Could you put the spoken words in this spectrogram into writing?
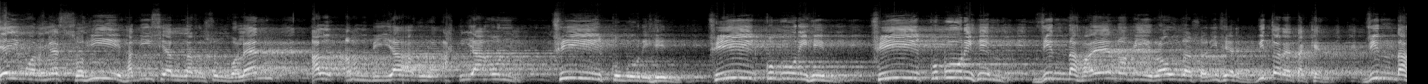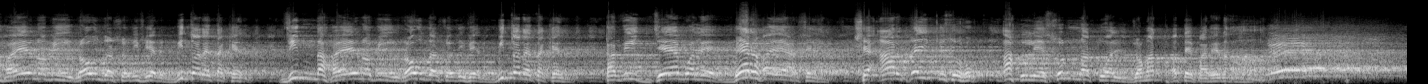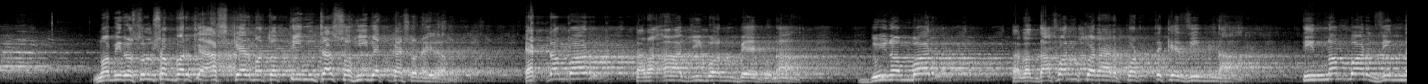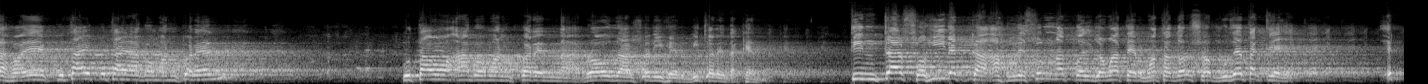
এই মর্মে সহি হাদিসে আল্লাহ রসুল বলেন, আল আম্বিয়া আহিয়াউন ফি কুবুরিহিম ফি কুবুরিহিম ফি কুবুরিহিম। জিন্দা হয়ে নবী রৌজা শরীফের ভিতরে থাকেন, জিন্দা হয়ে নবী রৌজা শরীফের ভিতরে থাকেন, জিন্দা হয়ে নবী রৌজা শরীফের ভিতরে থাকেন। কাজী যে বলে বের হয়ে আসেন সে আর যাই কিছু হোক, আহলে সুন্নাত জমাত হতে পারে না। নবী রসুল সম্পর্কে আজকের মতো তিনটা সহি ব্যাখ্যা শোনাইলাম। এক নম্বর, তারা আজীবন বেগুনা। দুই নম্বর, তারা দাফন করার পর থেকে জিন্দা তিন নম্বর জিন্দা হয়ে কোথায় কোথায় আগমন করেন? কোথাও আগমন করেন না, রওজা শরীফের ভিতরে দেখেন। তিনটা সহি ব্যাখ্যা আহলে সুন্নাত জামাতের মতাদর্শ বুঝে থাকলে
